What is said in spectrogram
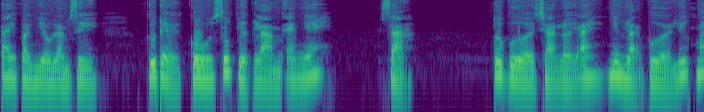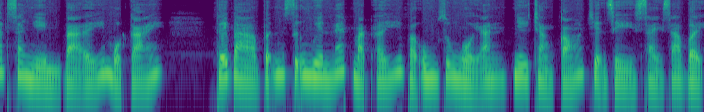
tay vào nhiều làm gì. Cứ để cô giúp việc làm em nhé. Dạ. Tôi vừa trả lời anh nhưng lại vừa liếc mắt sang nhìn bà ấy một cái. Thấy bà vẫn giữ nguyên nét mặt ấy và ung dung ngồi ăn như chẳng có chuyện gì xảy ra vậy.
